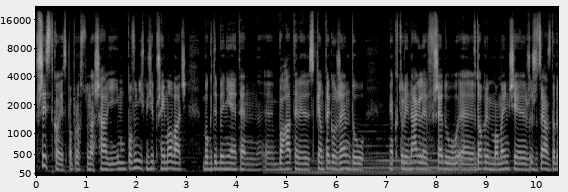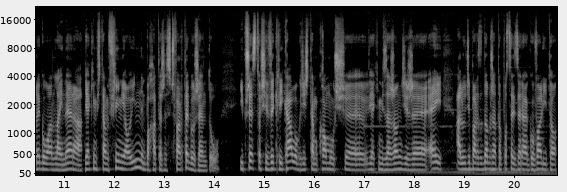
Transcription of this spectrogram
wszystko jest po prostu na szali i powinniśmy się przejmować, bo gdyby nie ten e, bohater z piątego rzędu, który nagle wszedł e, w dobrym momencie, rzucając dobrego one-linera w jakimś tam filmie o innym bohaterze z czwartego rzędu. I przez to się wyklikało gdzieś tam komuś w jakimś zarządzie, że ej, a ludzie bardzo dobrze na tą postać zareagowali, to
